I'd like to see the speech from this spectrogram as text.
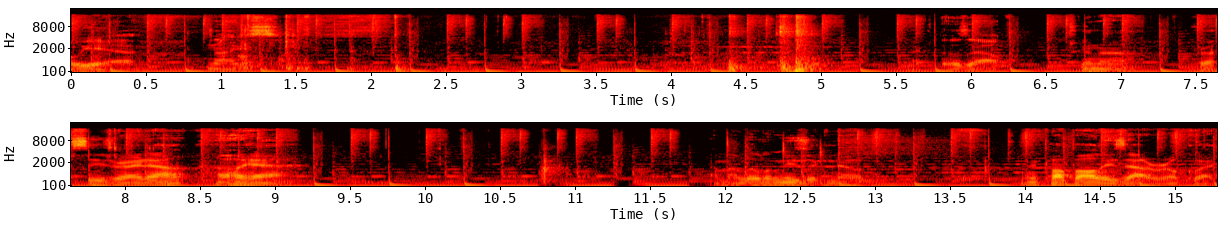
Oh yeah, nice. Check those out. Just gonna press these right out. Oh yeah. Got my little music note. Let me pop all these out real quick.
